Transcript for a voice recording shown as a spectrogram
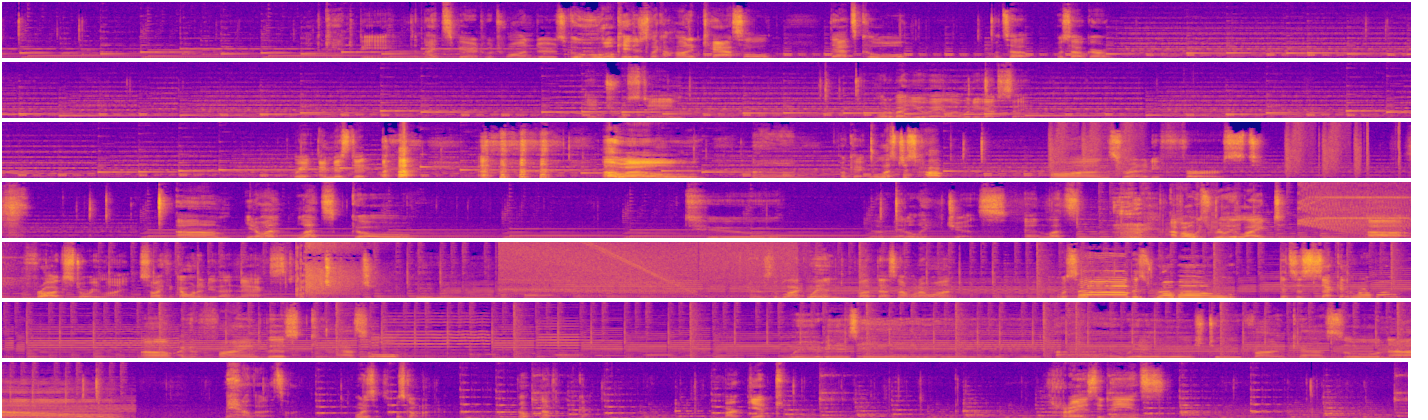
It can't be. The night spirit which wanders. Ooh, okay, there's like a haunted castle. That's cool. What's up? What's up, girl? Interesting. What about you, Ayla? What do you got to say? Wait, I missed it. oh well. Um. Okay. Well, let's just hop on Serenity first. Um. You know what? Let's go to the Middle Ages, and let's. I've always really liked uh, Frog storyline, so I think I want to do that next. There's the Black Wind, but that's not what I want. What's up? It's Robo. It's a second Robo. Um, I gotta find this castle. Where is it? I wish to find castle now. Man, I love that song. What is this? What's going on here? Oh, nothing. Okay. Market. Residence.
